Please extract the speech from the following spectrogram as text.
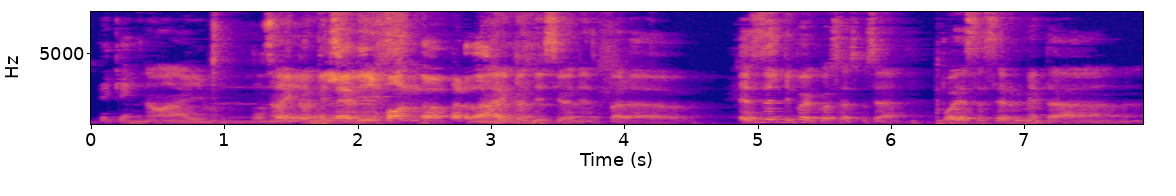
¿De qué? No hay, un, No, no hay le di condiciones. fondo, No ¿verdad? hay condiciones para... Ese es el tipo de cosas, o sea, puedes hacer meta...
